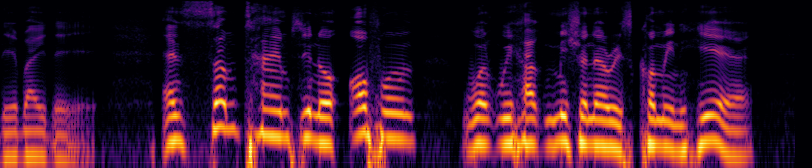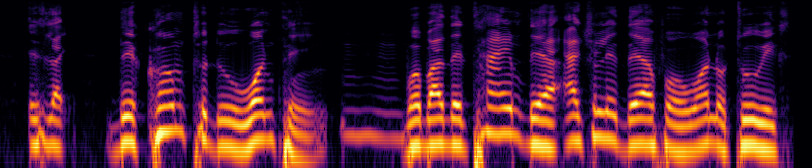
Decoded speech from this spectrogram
day by day. And sometimes, you know, often when we have missionaries coming here, it's like they come to do one thing, Mm-hmm. but by the time they are actually there for one or two weeks,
